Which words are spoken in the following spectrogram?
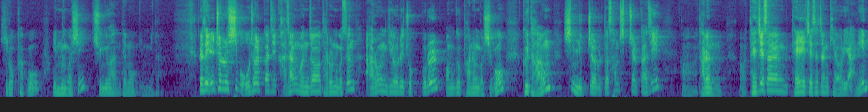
기록하고 있는 것이 중요한 대목입니다. 그래서 1절로 15절까지 가장 먼저 다루는 것은 아론 계열의 족보를 언급하는 것이고 그 다음 16절부터 30절까지 어, 다른 어, 대제사장 대제사장 계열이 아닌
